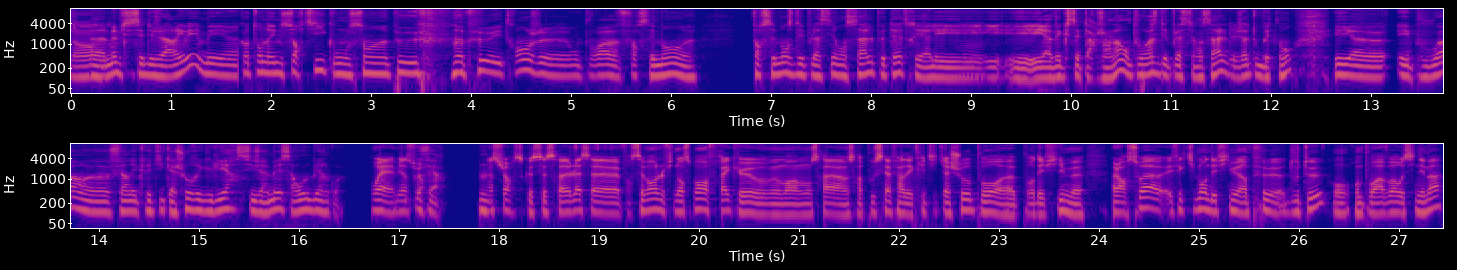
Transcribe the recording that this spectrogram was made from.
Non, euh, non. même si c'est déjà arrivé, mais quand on a une sortie qu'on sent un peu, un peu étrange, on pourra forcément, forcément se déplacer en salle peut-être et aller Mm. et, et avec cet argent-là, on pourra se déplacer en salle déjà tout bêtement et, euh, et pouvoir euh, faire des critiques à chaud régulières si jamais ça roule bien quoi. Ouais, bien sûr. faire. Bien sûr, parce que ce sera là, ça, forcément, le financement ferait que euh, on sera, on sera poussé à faire des critiques à chaud pour, pour des films. Alors, soit effectivement des films un peu douteux qu'on pourra voir au cinéma,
